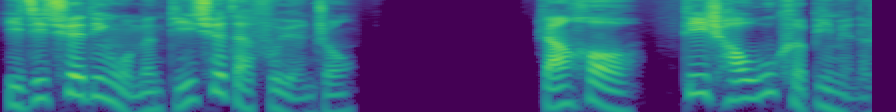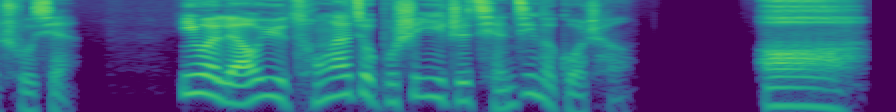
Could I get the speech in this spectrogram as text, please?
以及确定我们的确在复原中。然后低潮无可避免的出现，因为疗愈从来就不是一直前进的过程。哦，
